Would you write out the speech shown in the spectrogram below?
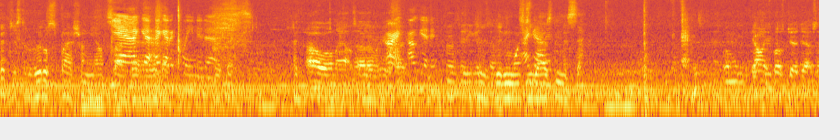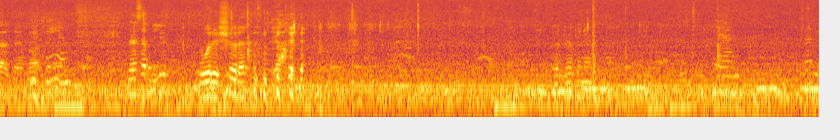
Got just a little splash on the outside. Yeah, I there. got, I gotta clean it up. Oh, on the outside over here. All right, I'll get it. Oh, Just didn't want I you got guys it. to miss that. Y'all ain't supposed to judge outside them, You but can. that's up to you. Woulda, shoulda. Yeah. Put a drip in there. Yeah. Let me.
